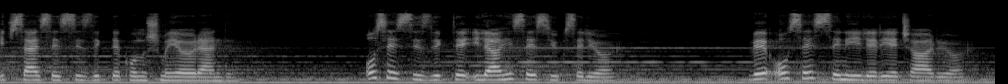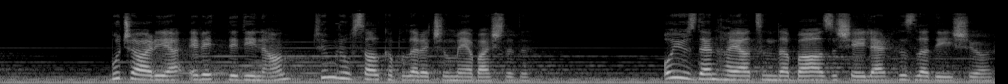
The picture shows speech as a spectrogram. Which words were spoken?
içsel sessizlikte konuşmayı öğrendin. O sessizlikte ilahi ses yükseliyor. Ve o ses seni ileriye çağırıyor. Bu çağrıya evet dediğin an tüm ruhsal kapılar açılmaya başladı. O yüzden hayatında bazı şeyler hızla değişiyor.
